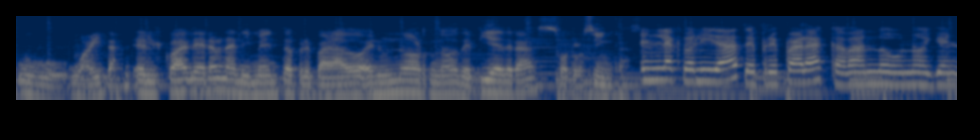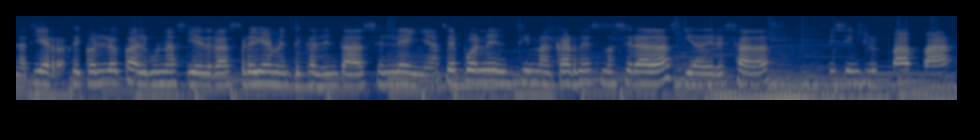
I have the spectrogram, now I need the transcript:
huaita, el cual era un alimento preparado en un horno de piedras por los incas. En la actualidad se prepara cavando un hoyo en la tierra se coloca algunas piedras previamente calentadas en leña, se pone encima carnes maceradas y aderezadas, y se incluye papa,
